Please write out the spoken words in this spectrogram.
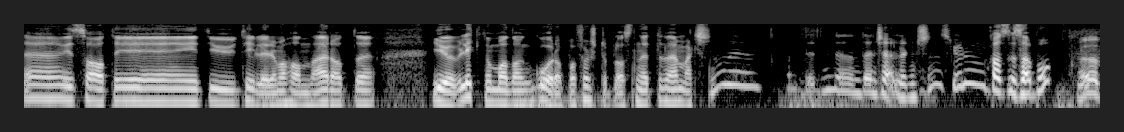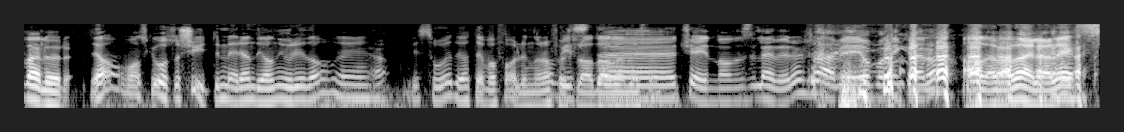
Eh, vi sa til i intervju tidligere med han her at det gjør vel ikke noe om at han går opp på førsteplassen etter den matchen. Og det, den, den, den challengen skulle han kaste seg på. Det er deilig å høre. Ja, og Han skulle også skyte mer enn det han gjorde i dag. Vi, Ja. vi så jo det at det var farlig når han Og først la det av. Hvis chainen hans leverer, så er vi jobba ikke her òg. Ja, det var deilig, Alex.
